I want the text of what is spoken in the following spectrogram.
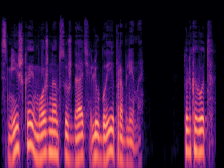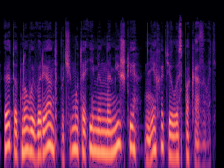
С Мишкой можно обсуждать любые проблемы. Только вот этот новый вариант почему-то именно Мишке не хотелось показывать.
